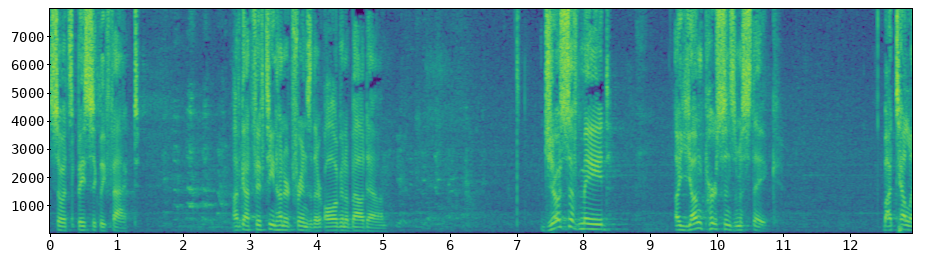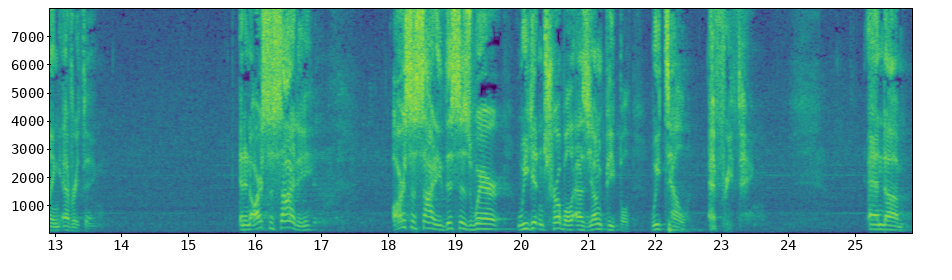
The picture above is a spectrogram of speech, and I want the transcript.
so it's basically fact. I've got 1500 friends and they're all going to bow down. Joseph made a young person's mistake by telling everything. And in our society, our society, this is where we get in trouble as young people. We tell everything. And um,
